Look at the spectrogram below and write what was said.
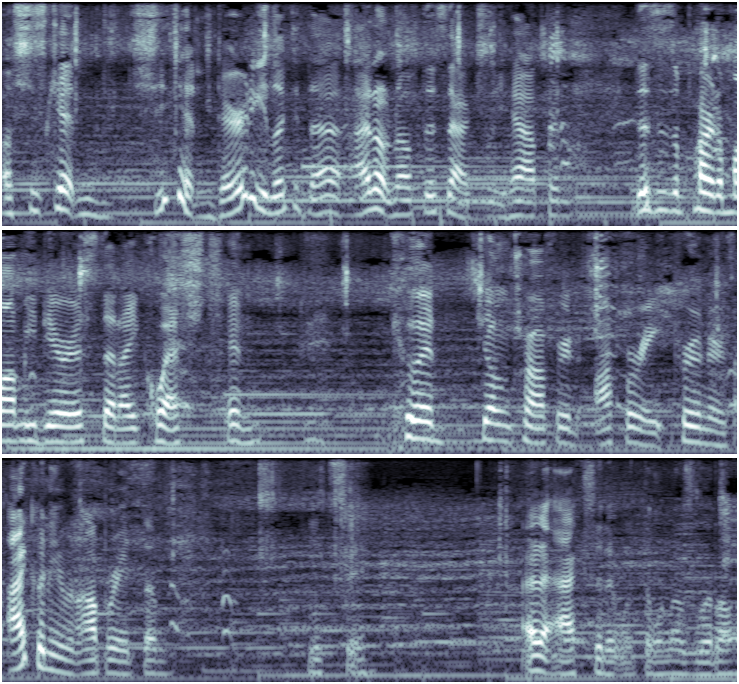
Oh, she's getting she's getting dirty. Look at that. I don't know if this actually happened. This is a part of Mommy Dearest that I question. Could Joan Crawford operate pruners? I couldn't even operate them. Let's see. I had an accident with them when I was little.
